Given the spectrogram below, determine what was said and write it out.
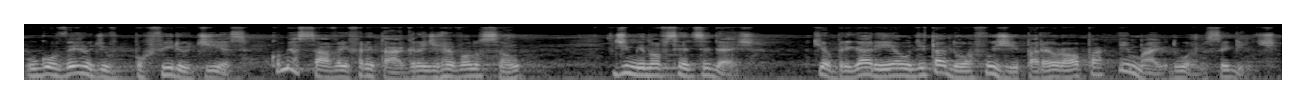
o governo de Porfírio Dias começava a enfrentar a Grande Revolução de 1910, que obrigaria o ditador a fugir para a Europa em maio do ano seguinte.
